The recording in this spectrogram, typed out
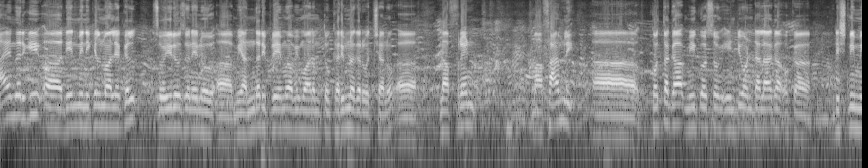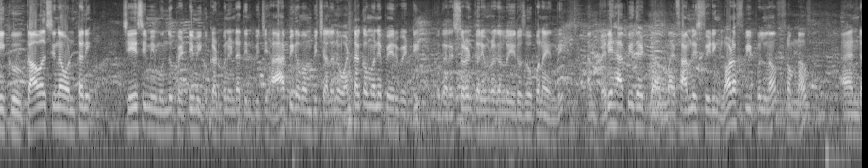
హాయ్ అందరికీ. నేను మీ నిఖిల్ మాల్యకల్. సో ఈరోజు నేను మీ అందరి ప్రేమ అభిమానంతో కరీంనగర్ వచ్చాను. నా ఫ్రెండ్ మా ఫ్యామిలీ కొత్తగా మీకోసం ఇంటి వంటలాగా ఒక డిష్ని మీకు కావాల్సిన వంటని చేసి మీ ముందు పెట్టి మీకు కడుపు నిండా తినిపించి హ్యాపీగా పంపించాలని వంటకం అనే పేరు పెట్టి ఒక రెస్టారెంట్ కరీంనగర్లో ఈరోజు ఓపెన్ అయింది. I'm very happy that my family is feeding lot of people now from now and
